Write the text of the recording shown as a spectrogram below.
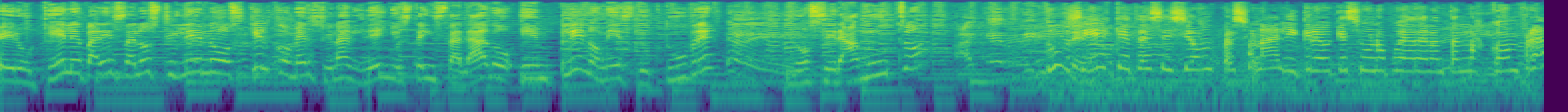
Pero ¿qué le parece a los chilenos que el comercio navideño esté instalado en pleno mes de octubre? ¿No será mucho? Sí, es que es decisión personal y creo que si uno puede adelantar las compras,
